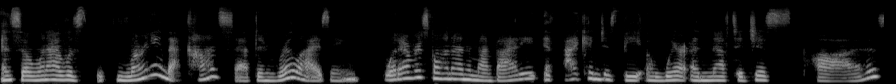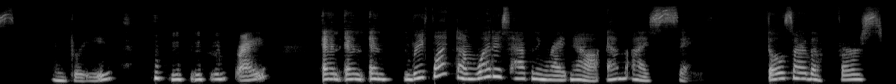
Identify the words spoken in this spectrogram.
And so when I was learning that concept and realizing whatever's going on in my body, if I can just be aware enough to just pause and breathe, right? And, and, and reflect on what is happening right now. Am I safe? Those are the first,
